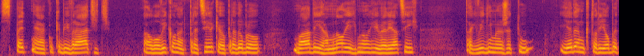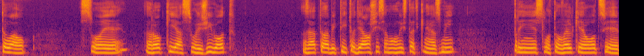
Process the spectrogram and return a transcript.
spätne ako keby vrátiť alebo vykonať pre církev, pre dobro mladých a mnohých, mnohých veriacich, tak vidíme, že tu jeden, ktorý obetoval svoje roky a svoj život za to, aby títo ďalší sa mohli stať kňazmi, prinieslo to veľké ovocie.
